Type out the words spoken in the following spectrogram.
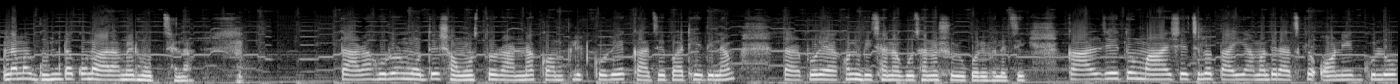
মানে আমার ঘুমটা কোনো আরামের হচ্ছে না। তাড়াহুড়োর মধ্যে সমস্ত রান্না কমপ্লিট করে কাজে পাঠিয়ে দিলাম। তারপরে এখন বিছানা গোছানো শুরু করে ফেলেছি। কাল যেহেতু মা এসেছিল, তাই আমাদের আজকে অনেকগুলো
